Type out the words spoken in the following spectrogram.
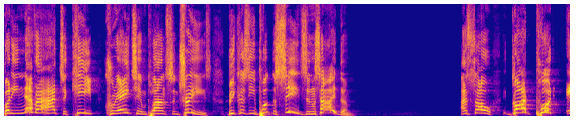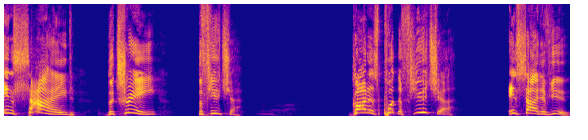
but He never had to keep creating plants and trees because He put the seeds inside them. And so God put inside the tree the future. God has put the future inside of you.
